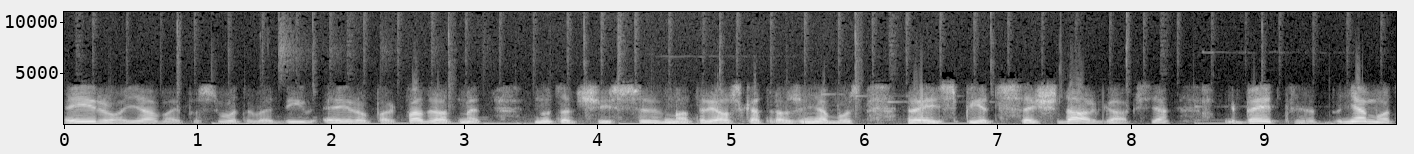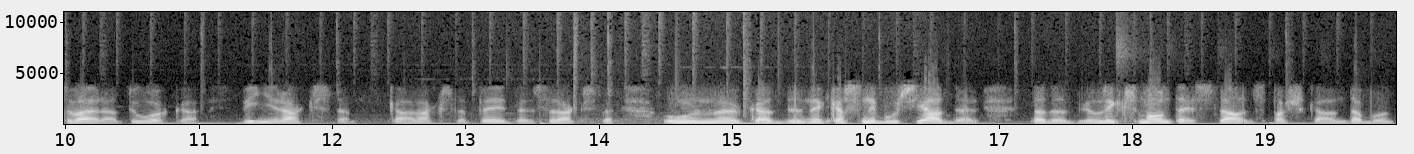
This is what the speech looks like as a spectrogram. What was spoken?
eiro, jā, vai pusotra vai divi eiro par kvadrātmetru. Nu, tad šis materiāls katrā ziņā būs reizes 5, 6 dārgāks. Jā. Bet ņemot vērā to, ka viņi raksta kā raksta Pēters, raksta, un uh, kad nekas nebūs jādara, tad uh, liks montēs tādas pašas kā dabūn,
